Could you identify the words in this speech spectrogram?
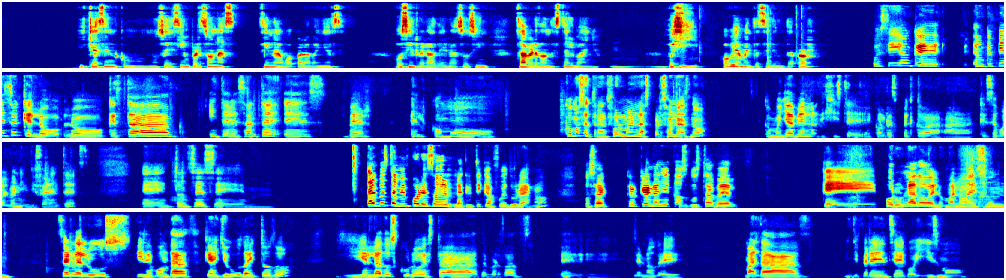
y que hacen como, no sé, 100 personas sin agua para bañarse, o sin regaderas, o sin saber dónde está el baño. Mm, pues sí, obviamente sería un terror. Pues sí, aunque, aunque pienso que lo, lo que está interesante es ver el cómo, cómo se transforman las personas, ¿no? Como ya bien lo dijiste con respecto a, que se vuelven indiferentes. Entonces, eh, Tal vez también por eso la crítica fue dura, ¿no? O sea, creo que a nadie nos gusta ver que por un lado el humano es un ser de luz y de bondad que ayuda y todo, y el lado oscuro está de verdad eh, eh, lleno de, maldad, indiferencia, egoísmo,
